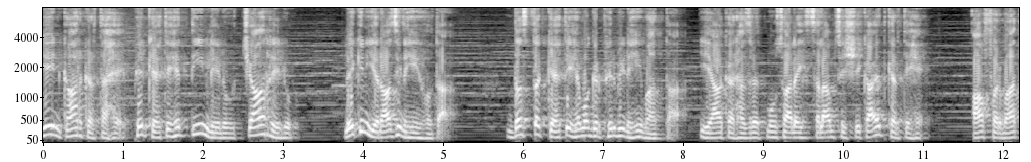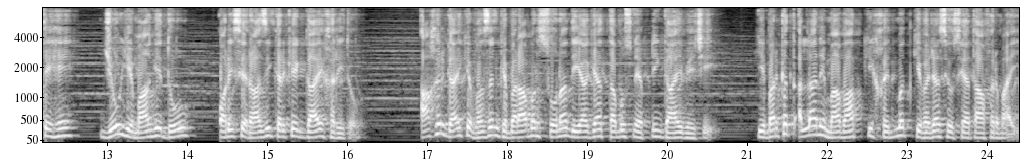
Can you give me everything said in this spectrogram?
ये इनकार करता है। फिर कहते हैं, तीन ले लो, चार ले लो। लेकिन ये राज़ी नहीं होता। दस तक कहते हैं, मगर फिर भी नहीं मानता। ये आकर हज़रत मूसा सलाम से शिकायत करते हैं। आप फरमाते हैं, जो ये मांगे दो और इसे राज़ी करके गाय खरीदो। आखिर गाय के वज़न के बराबर सोना दिया गया, तब उसने अपनी गाय बेची। ये बरकत अल्लाह ने माँ बाप की खिदमत की वजह से उसे अता फरमाई।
